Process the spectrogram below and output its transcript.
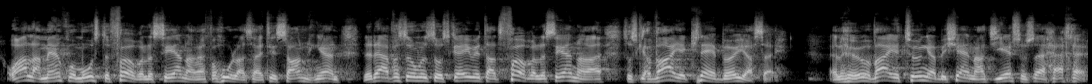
Och alla människor måste förr eller senare förhålla sig till sanningen. Det är därför som det står skrivet att förr eller senare så ska varje knä böja sig. Eller hur? Varje tunga bekänna att Jesus är Herre.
